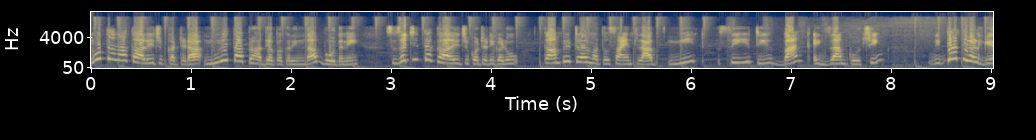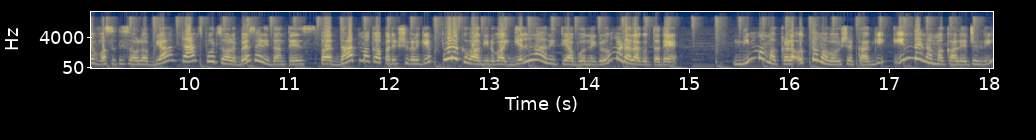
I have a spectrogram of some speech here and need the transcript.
ನೂತನ ಕಾಲೇಜು ಕಟ್ಟಡ ನುರಿತ ಪ್ರಾಧ್ಯಾಪಕರಿಂದ ಬೋಧನೆ. ಸುಸಜ್ಜಿತ ಕಾಲೇಜು ಕೊಠಡಿಗಳು ಕಂಪ್ಯೂಟರ್ ಮತ್ತು science lab NEET CET bank exam coaching. ವಿದ್ಯಾರ್ಥಿಗಳಿಗೆ ವಸತಿ ಸೌಲಭ್ಯ ಟ್ರಾನ್ಸ್ಪೋರ್ಟ್ ಸೌಲಭ್ಯ ಸೇರಿದಂತೆ ಸ್ಪರ್ಧಾತ್ಮಕ ಪರೀಕ್ಷೆಗಳಿಗೆ ಪೂರಕವಾಗಿರುವ ಎಲ್ಲಾ ರೀತಿಯ ಬೋಧನೆಗಳು ಮಾಡಲಾಗುತ್ತದೆ. ನಿಮ್ಮ ಮಕ್ಕಳ ಉತ್ತಮ ಭವಿಷ್ಯಕ್ಕಾಗಿ ಇಂದೇ ನಮ್ಮ ಕಾಲೇಜಲ್ಲಿ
